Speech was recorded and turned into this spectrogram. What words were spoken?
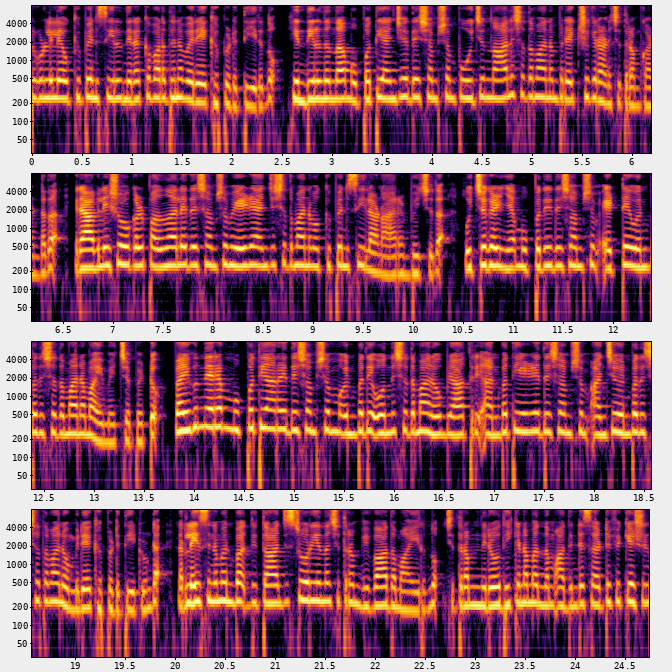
തിയേറ്ററുകളിലെ ഒക്യുപ്പൻസിയിൽ നിരക്ക് വർധനവ് രേഖപ്പെടുത്തിയിരുന്നു. ഹിന്ദിയിൽ നിന്ന് മുപ്പത്തിയഞ്ച് ദശാംശം പൂജ്യം നാല് ശതമാനം പ്രേക്ഷകരാണ് ചിത്രം കണ്ടത്. രാവിലെ ഷോകൾ പതിനാല് ദശാംശം ഏഴ് അഞ്ച് ശതമാനം ഒക്യുപ്പൻസിയിലാണ് ആരംഭിച്ചത്. ഉച്ചകഴിഞ്ഞ് മുപ്പത് ദശാംശം എട്ട് ഒൻപത് ശതമാനമായി മെച്ചപ്പെട്ടു. വൈകുന്നേരം മുപ്പത്തിയാറ് ദശാംശം ഒൻപത് ഒന്ന് ശതമാനവും രാത്രി അൻപത്തിയേഴ് ദശാംശം അഞ്ച് ഒൻപത് ശതമാനവും രേഖപ്പെടുത്തിയിട്ടുണ്ട്. റിലീസിന് മുൻപ് ദി താജ് സ്റ്റോറി എന്ന ചിത്രം വിവാദമായിരുന്നു. ചിത്രം നിരോധിക്കണമെന്നും അതിന്റെ സർട്ടിഫിക്കേഷൻ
